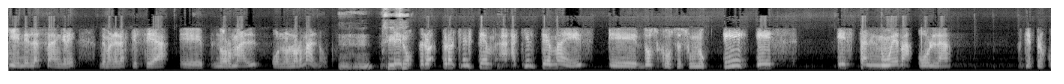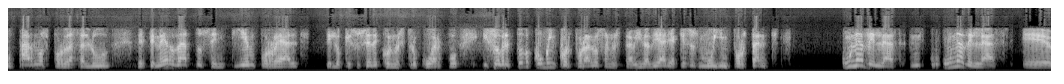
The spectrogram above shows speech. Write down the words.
tiene la sangre de manera que sea eh, normal o no normal, ¿no? pero, pero, pero aquí el tema, aquí el tema es eh, dos cosas. Uno, ¿qué es esta nueva ola de preocuparnos por la salud, de tener datos en tiempo real de lo que sucede con nuestro cuerpo y sobre todo cómo incorporarlos a nuestra vida diaria, que eso es muy importante. Una de las, una de las eh,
